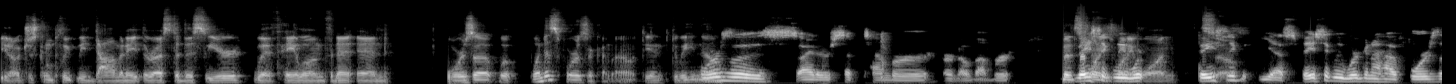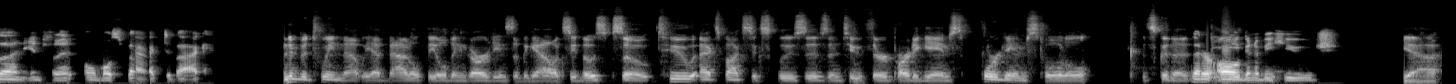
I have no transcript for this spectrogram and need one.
you know, just completely dominate the rest of this year with Halo Infinite and Forza. When does Forza come out? Do, you, do we know? Forza is either September or November. But basically, we're, basically, so. yes, basically we're gonna have Forza and Infinite almost back to back. And in between that, we have Battlefield and Guardians of the Galaxy. Those so two Xbox exclusives and two third-party games, four games total. It's gonna that are be, all gonna be huge. Yeah,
